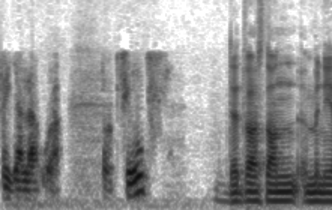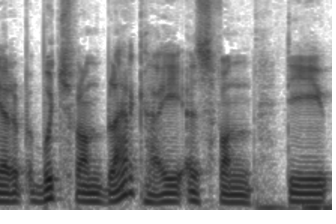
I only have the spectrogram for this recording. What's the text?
vir julle ook. Totsiens. Dit was dan meneer Boets van Blerk. Hy is van die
